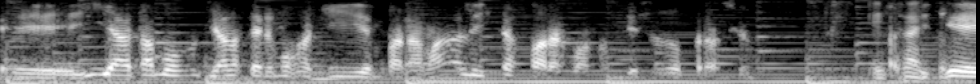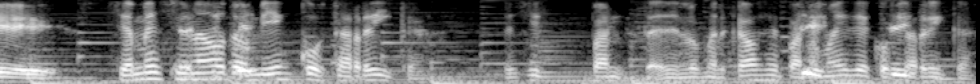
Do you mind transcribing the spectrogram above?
eh, y ya estamos, ya las tenemos aquí en Panamá listas para cuando empiece la operación. Exacto. que, Se ha mencionado este, también Costa Rica, es decir, en los mercados de Panamá y de Costa Rica.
